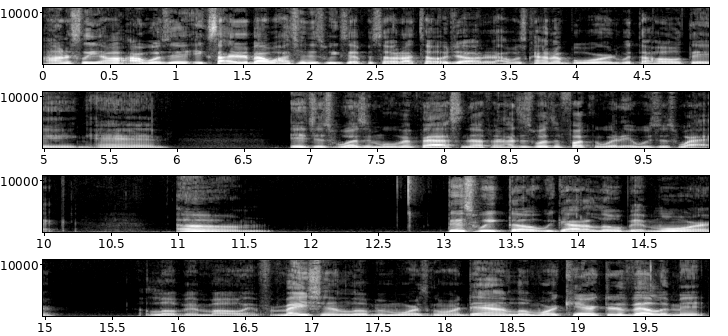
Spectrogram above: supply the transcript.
honestly y'all I wasn't excited about watching this week's episode. I told y'all that I was kind of bored with the whole thing and it just wasn't moving fast enough and I just wasn't fucking with it. It was just whack. Um this week though, we got a little bit more a little bit more information, a little bit more is going down, a little more character development.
